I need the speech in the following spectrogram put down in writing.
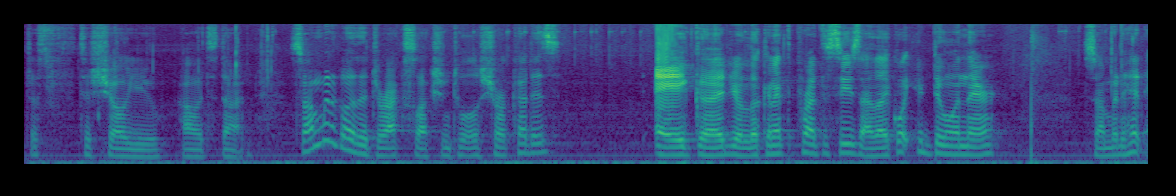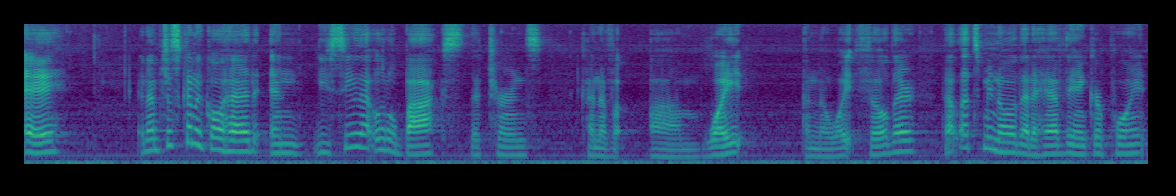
just to show you how it's done. So I'm going to go to the direct selection tool. The shortcut is A, good. You're looking at the parentheses. I like what you're doing there. So I'm going to hit A, and I'm just going to go ahead and you see that little box that turns kind of um, white and the white fill there? That lets me know that I have the anchor point.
